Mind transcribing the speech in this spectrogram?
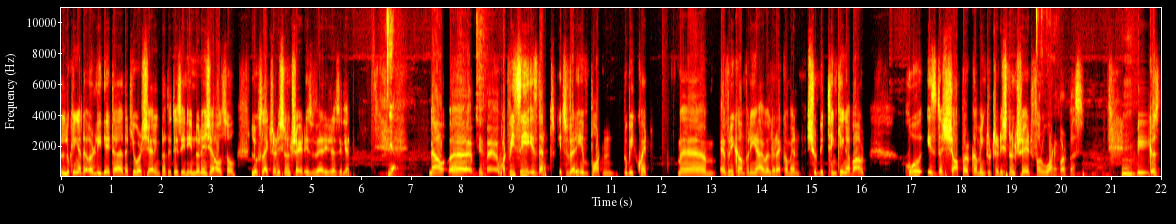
looking at the early data that you were sharing, Pratitis, in Indonesia also looks like traditional trade is very resilient. Yeah. Now, uh, what we see is that it's very important to be quite. Um, every company I will recommend should be thinking about who is the shopper coming to traditional trade for what purpose, because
